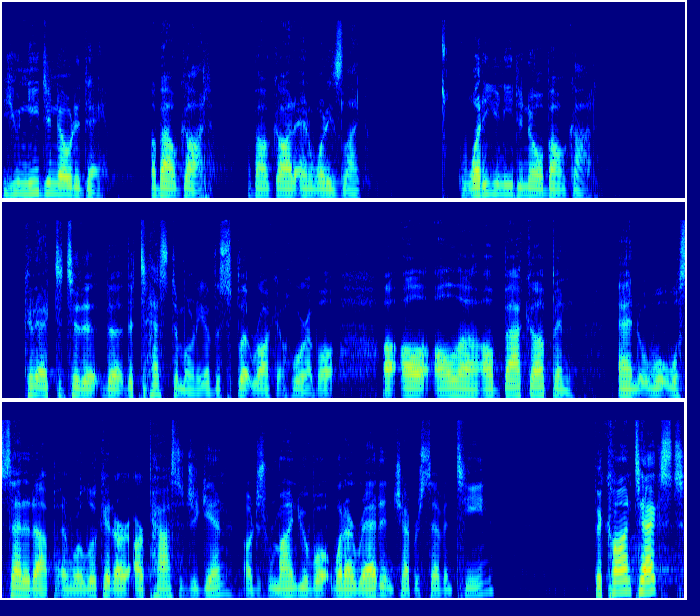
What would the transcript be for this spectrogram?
you need to know today about God, about God and what He's like. What do you need to know about God? Connected to the, the, the testimony of the split rock at Horeb. I'll, I'll, I'll, uh, I'll back up and, and we'll, we'll, set it up and we'll look at our, our passage again. I'll just remind you of what, what I read in chapter 17. The context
